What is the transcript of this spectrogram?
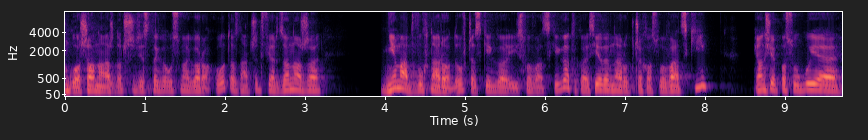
głoszono aż do 1938 roku. To znaczy twierdzono, że nie ma dwóch narodów, czeskiego i słowackiego, tylko jest jeden naród czechosłowacki i on się posługuje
